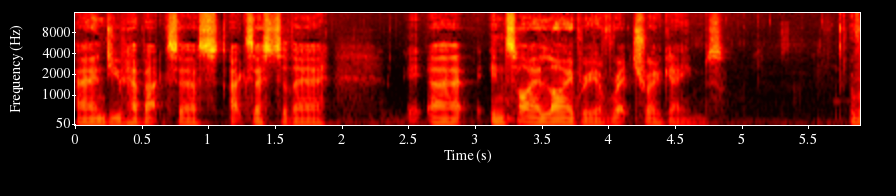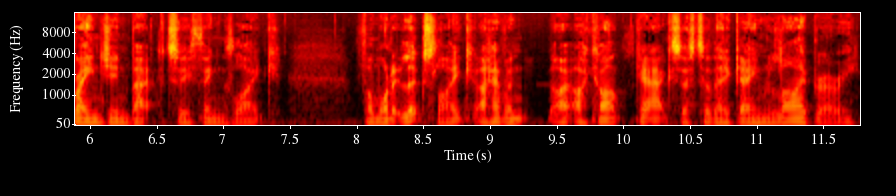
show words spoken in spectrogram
and you have access access to their uh, entire library of retro games, ranging back to things like, from what it looks like, I haven't, I, I can't get access to their game library,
